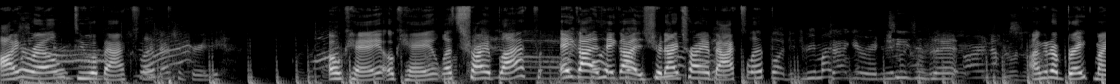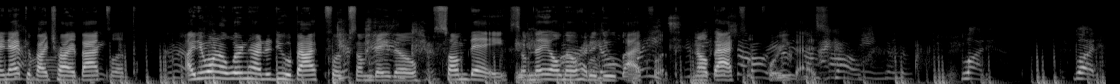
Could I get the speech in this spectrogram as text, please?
IRL, do a backflip. That's crazy. Okay, okay. Let's try a black. Hey guys, hey guys. Should I try a backflip? But did you read my cheeses it. I'm gonna break my neck if I try a backflip. I do want to learn how to do a backflip someday, though. Someday, someday I'll know how to do a backflip, and I'll backflip for you guys. blood? Blood.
